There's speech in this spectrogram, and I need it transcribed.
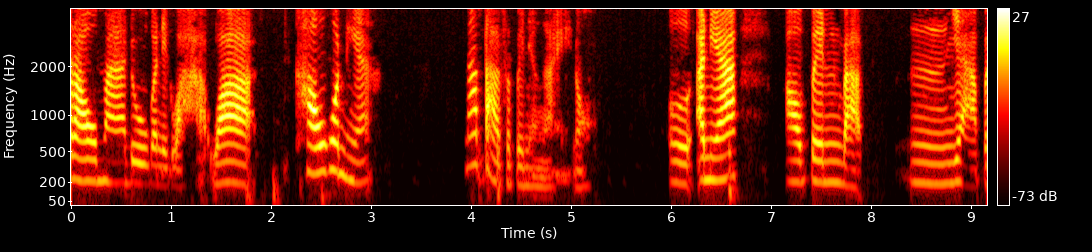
เรามาดูกันดีกว่าค่ะว่าเขาคนนี้หน้าตาจะเป็นยังไงเนาะเออ อันเนี้ยเอาเป็นแบบอืมอย่าไป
